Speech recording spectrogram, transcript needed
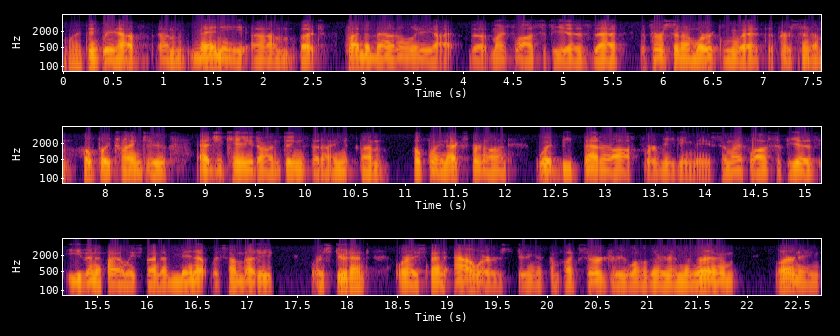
Well, I think we have um, many, um, but fundamentally, I, the, my philosophy is that the person I'm working with, the person I'm hopefully trying to educate on things that I, I'm hopefully an expert on, would be better off for meeting me. So my philosophy is even if I only spend a minute with somebody or a student, or I spend hours doing a complex surgery while they're in the room learning,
